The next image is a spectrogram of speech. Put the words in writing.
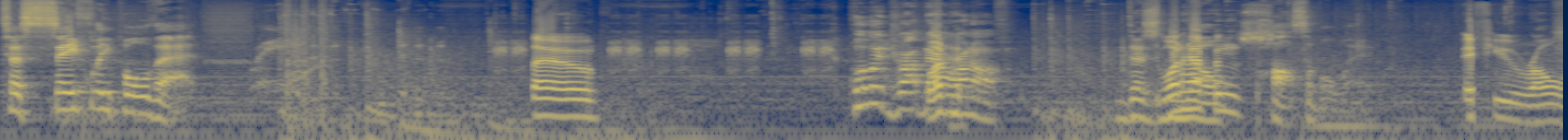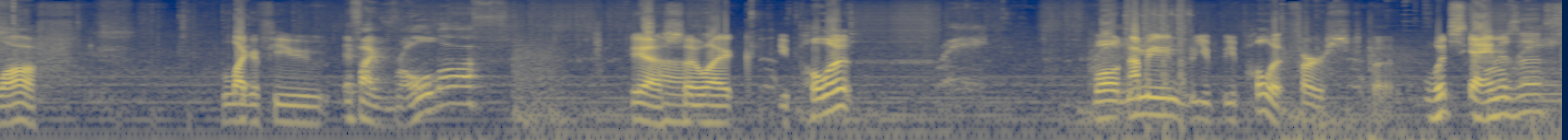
to safely pull that. So Pull it, drop down, What- run off. There's What no happens- possible way. if you roll off, like if you If I roll off, yeah, so Um, like you pull it. Well, I mean, you, you pull it first, but Which game is this?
